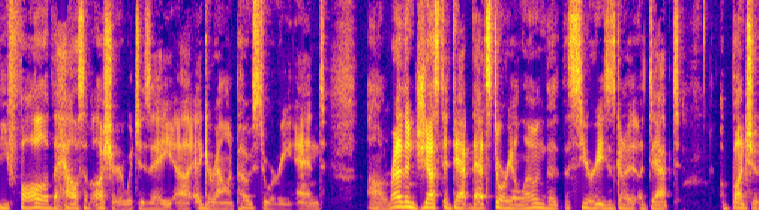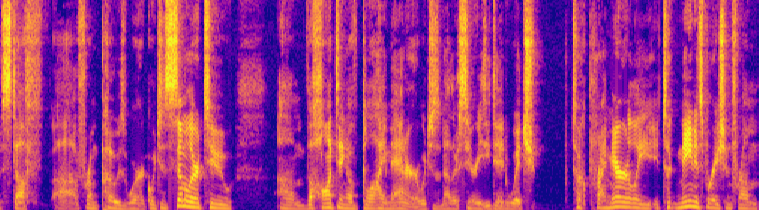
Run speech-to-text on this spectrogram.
the Fall of the House of Usher, which is a uh, Edgar Allan Poe story. And um, rather than just adapt that story alone, the the series is going to adapt a bunch of stuff uh, from Poe's work, which is similar to um, the Haunting of Bly Manor, which is another series he did, which took primarily it took main inspiration from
